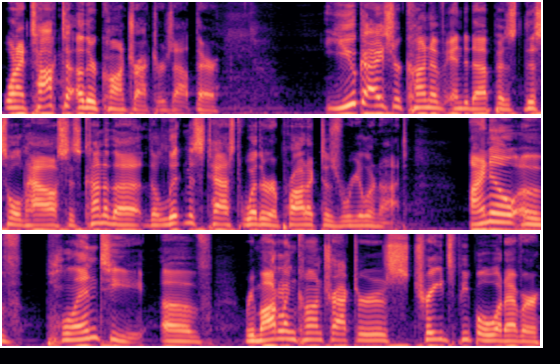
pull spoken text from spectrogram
when I talk to other contractors out there, you guys are kind of ended up as this old house is kind of the the litmus test whether a product is real or not. I know of plenty of remodeling contractors, tradespeople, whatever,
